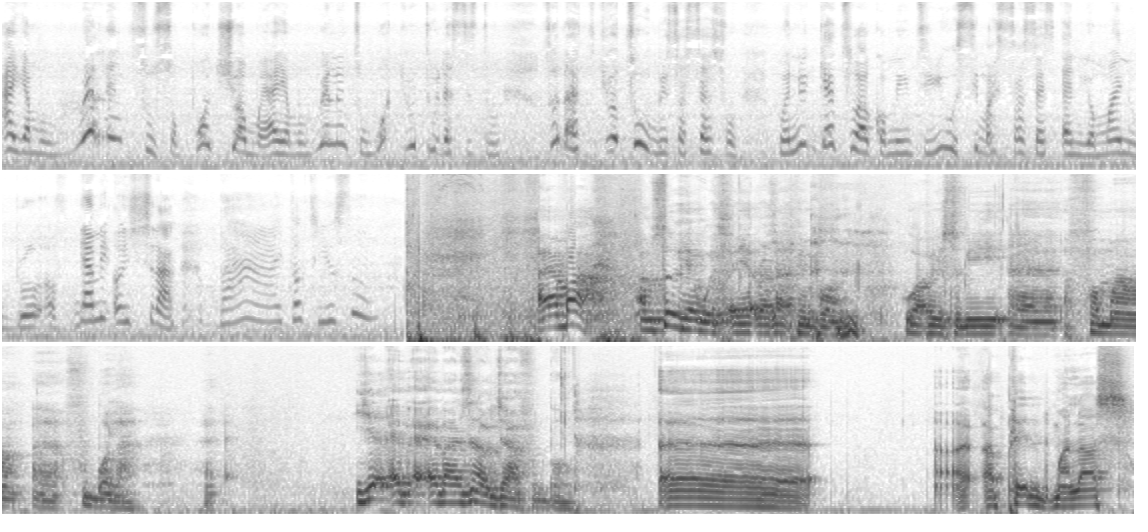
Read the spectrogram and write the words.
i am willing to support you i am willing to walk you through the system so that you too will be successful when you get to our community you will see my success and your mind will blow off nyami onshira bye talk to you soon I am back. I'm still here with uh, Razak Pimpon, who happens to be uh, a former uh, footballer. Uh, yeah, am I saying football? Uh, I, I played my last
